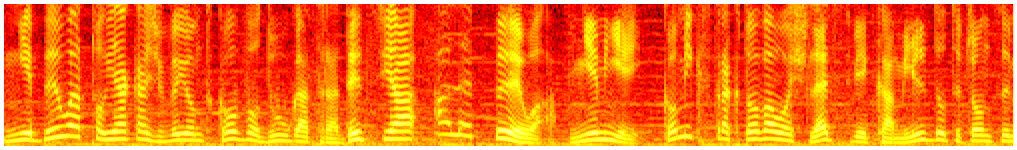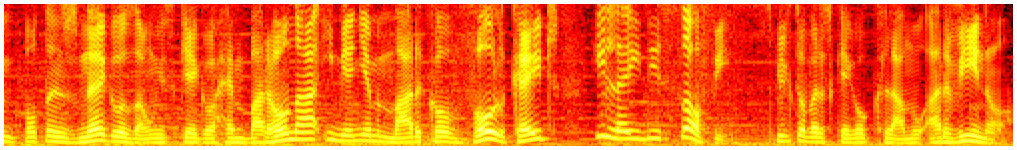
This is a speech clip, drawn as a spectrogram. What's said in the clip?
Nie była to jakaś wyjątkowo długa tradycja, ale była. Niemniej, komiks traktował o śledztwie Kamil dotyczącym potężnego załońskiego hembarona imieniem Marco Volcage i Lady Sophie z piltowerskiego klanu Arvino.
